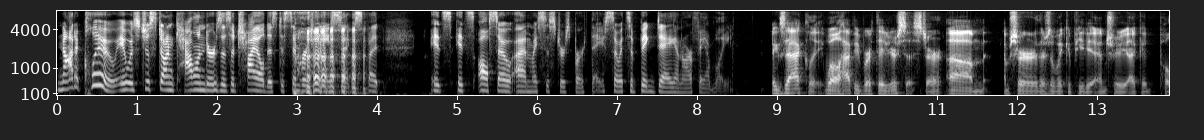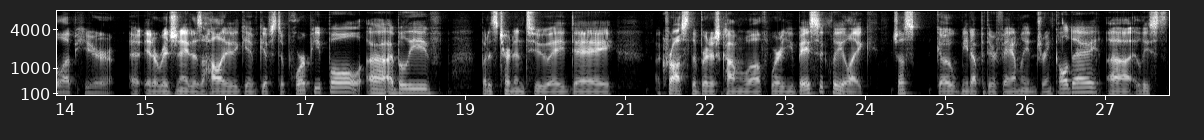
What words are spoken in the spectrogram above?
Not a clue. It was just on calendars as a child as December 26th, but it's it's also uh, my sister's birthday, so it's a big day in our family. Exactly. Well, happy birthday to your sister. Um, I'm sure there's a Wikipedia entry I could pull up here. It originated as a holiday to give gifts to poor people, uh, I believe, but it's turned into a day across the British Commonwealth where you basically like just go meet up with your family and drink all day. Uh, at least,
